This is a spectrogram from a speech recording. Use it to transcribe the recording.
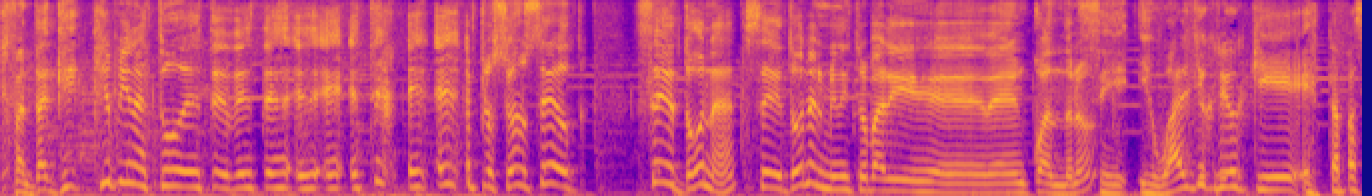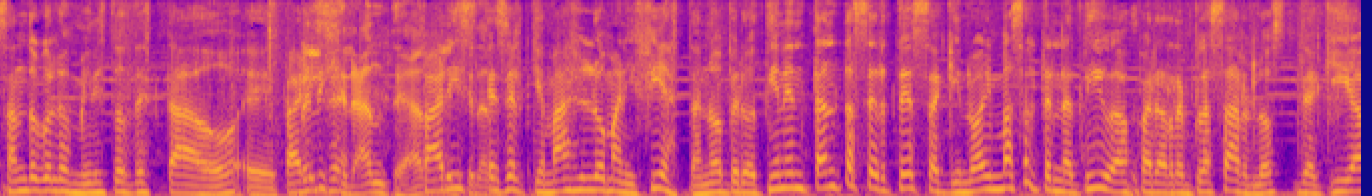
Fanta, ¿qué, qué opinas tú de este, de este, eh, eh, eh, explosión? Se detona, se detona el ministro París eh, de vez en cuando, ¿no? Sí, igual yo creo que está pasando con los ministros de Estado. Eh, París, Beligerante, ¿ah? París Beligerante. es el que más lo manifiesta, ¿no? Pero tienen tanta certeza que no hay más alternativas para reemplazarlos de aquí a,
